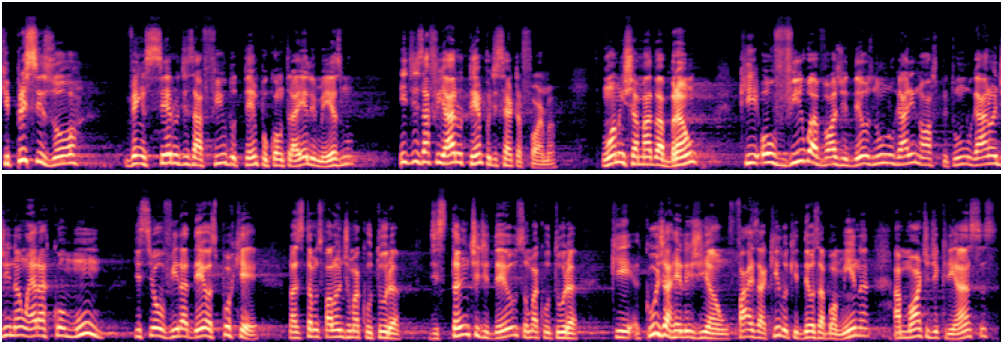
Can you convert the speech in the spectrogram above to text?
que precisou vencer o desafio do tempo contra ele mesmo e desafiar o tempo de certa forma. Um homem chamado Abrão, que ouviu a voz de Deus num lugar inóspito, um lugar onde não era comum de se ouvir a Deus. Por quê? Nós estamos falando de uma cultura distante de Deus, uma cultura que, cuja religião faz aquilo que Deus abomina, a morte de crianças,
